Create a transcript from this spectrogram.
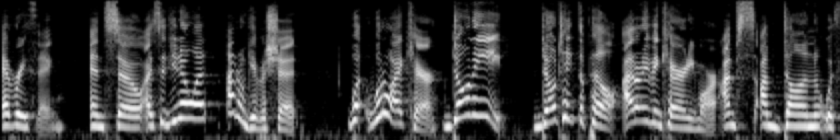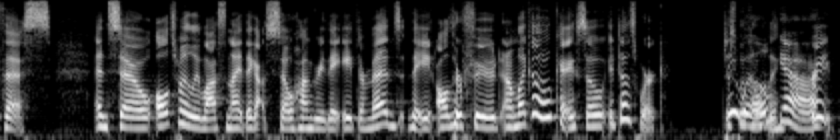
everything. And so I said, you know what? I don't give a shit. What What do I care? Don't eat. Don't take the pill. I don't even care anymore. I'm I'm done with this. And so ultimately, last night they got so hungry they ate their meds, they ate all their food, and I'm like, oh, okay, so it does work. Just They will, yeah. great.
